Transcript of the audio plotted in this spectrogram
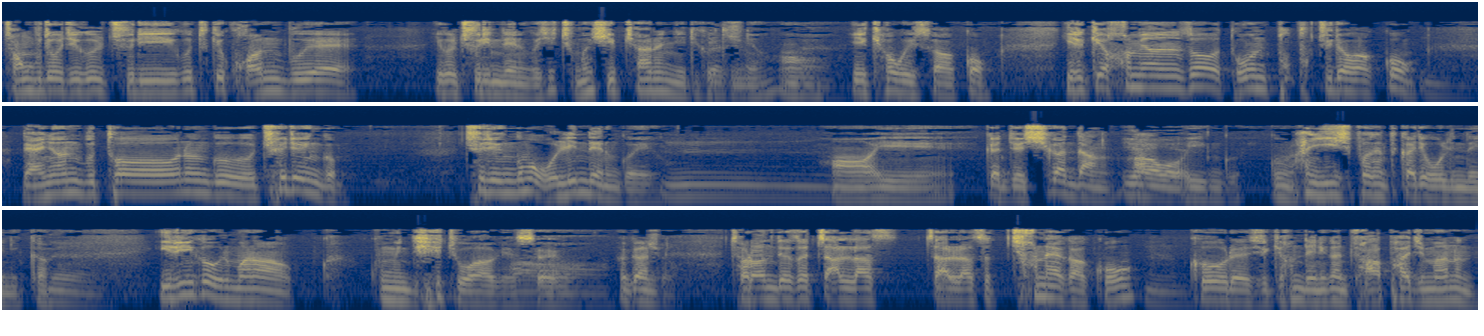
정부 조직을 줄이고 특히 권부에 이걸 줄인다는 것이 정말 쉽지 않은 일이거든요. 그렇죠. 어, 네. 이렇게 하고 있어갖고 이렇게 하면서 돈 푹푹 줄여갖고 음. 내년부터는 그 최저임금, 최저임금을 올린다는 거예요. 음. 어, 이, 그니까 이제 시간당 예, 아워 예. 임금 한 20%까지 올린다니까. 네. 이러니까 얼마나 국민들이 좋아하겠어요. 아, 그러니까 그렇죠. 저런 데서 잘라 잘라서 쳐내갖고 음. 그걸 해서 이렇게 한다니까 좌파지만은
